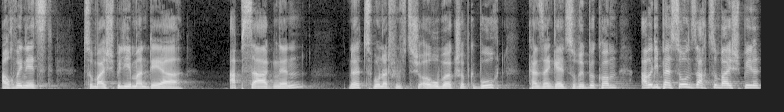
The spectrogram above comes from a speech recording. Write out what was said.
Auch wenn jetzt zum Beispiel jemand, der Absagenden, ne, 250 Euro Workshop gebucht, kann sein Geld zurückbekommen, aber die Person sagt zum Beispiel,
